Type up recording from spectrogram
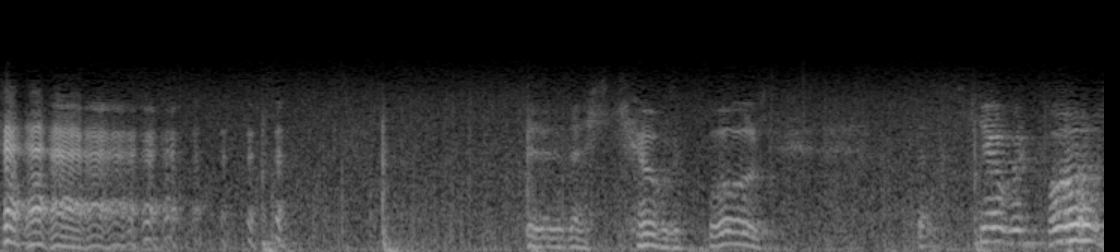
the stupid fools. The stupid fools.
